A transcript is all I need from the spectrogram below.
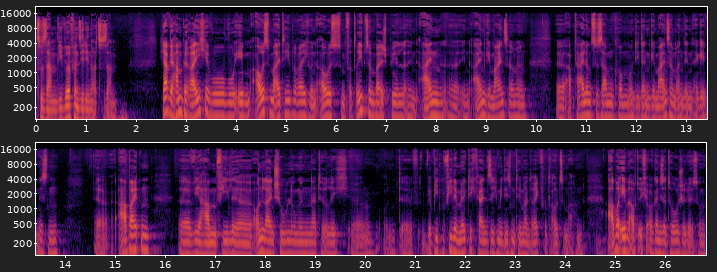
zusammen? Wie würfeln Sie die neu zusammen? Ja, wir haben Bereiche, wo, wo eben aus dem IT-Bereich und aus dem Vertrieb zum Beispiel in, ein, äh, in ein gemeinsame äh, Abteilung zusammenkommen und die dann gemeinsam an den Ergebnissen äh, arbeiten. Wir haben viele Online-Schulungen natürlich und wir bieten viele Möglichkeiten, sich mit diesem Thema direkt vertraut zu machen, aber eben auch durch organisatorische Lösungen.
